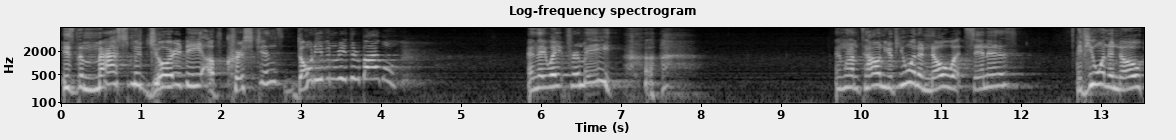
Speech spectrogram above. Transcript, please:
is the mass majority of Christians don't even read their Bible. And they wait for me. and what I'm telling you, if you want to know what sin is, if you want to know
